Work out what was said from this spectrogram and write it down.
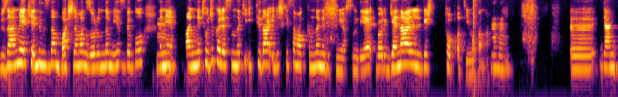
Düzelmeye kendimizden başlamak zorunda mıyız ve bu hani anne çocuk arasındaki iktidar ilişkisi hakkında ne düşünüyorsun diye böyle genel bir top atayım sana. Ee, yani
